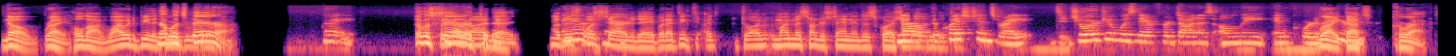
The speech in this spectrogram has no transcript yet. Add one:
no, right. Hold on. Why would it be that That Georgia was there? Sarah. Right. That was But no, Sarah no, today. No, this was today, but I think I, do I am I misunderstanding this question? No, the question's right. Georgia was there for Donna's only in court appearance. Right, that's correct.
